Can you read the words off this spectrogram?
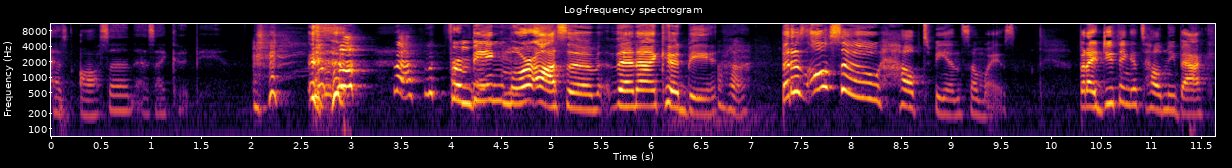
as awesome as I could be. from being more awesome than I could be. Uh-huh. But it's also helped me in some ways. But I do think it's held me back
